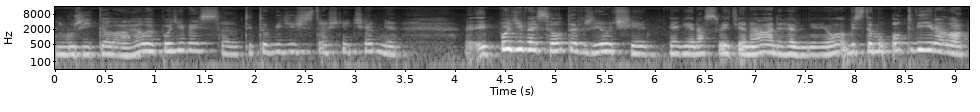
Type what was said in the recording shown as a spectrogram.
mu říkala, hele, podívej se, ty to vidíš strašně černě Podívej se, otevři oči, jak je na světě nádherně, jo? abyste mu otvírala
